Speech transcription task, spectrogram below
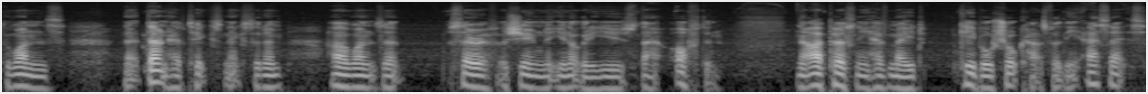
the ones that don't have ticks next to them are ones that Serif assume that you're not going to use that often. Now I personally have made keyboard shortcuts for the assets,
